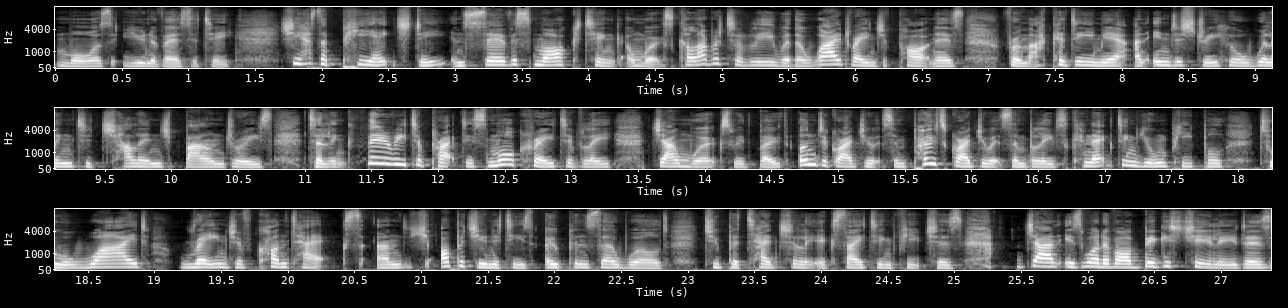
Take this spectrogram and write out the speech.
Moores University. She has a PhD in service marketing and works collaboratively with a wide range of partners from academia and industry who are willing to challenge boundaries to link theory to practice more creatively. Jan works with both undergraduates and postgraduates and believes connecting young people to a wide range of contexts and opportunities opens their world to potentially exciting futures. Jan is one of our biggest cheerleaders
